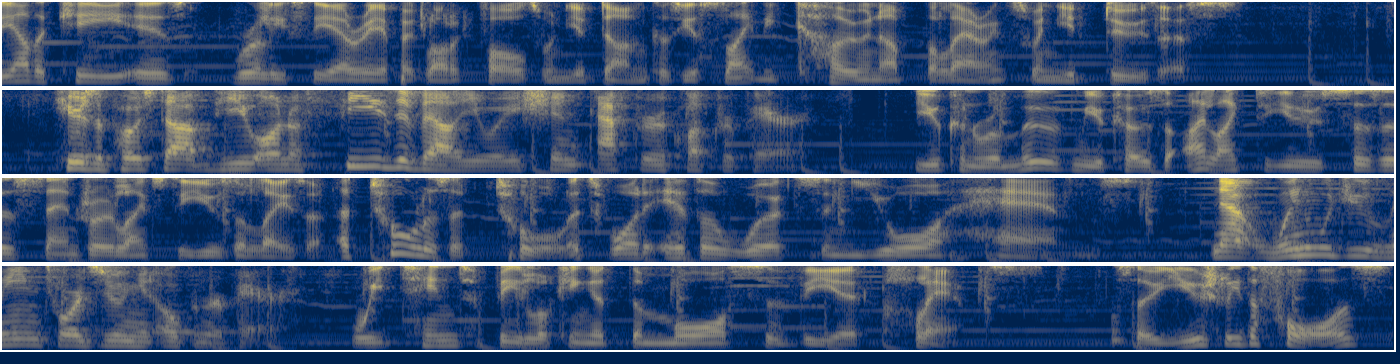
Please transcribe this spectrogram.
The other key is release the aryepiglottic folds when you're done because you slightly cone up the larynx when you do this. Here's a post-op view on a FEES evaluation after a cleft repair. You can remove mucosa. I like to use scissors. Sandro likes to use a laser. A tool is a tool. It's whatever works in your hands. Now, when would you lean towards doing an open repair? We tend to be looking at the more severe clefts. So usually the fours,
